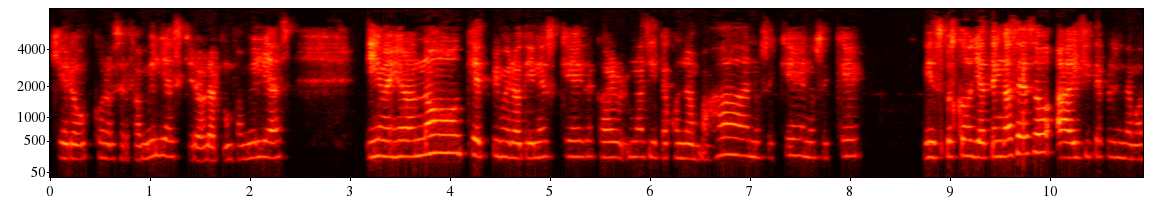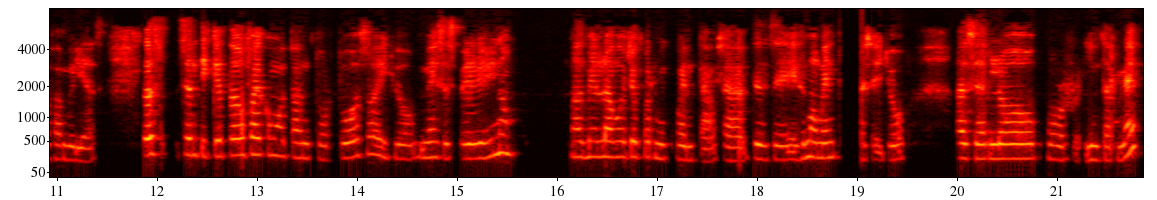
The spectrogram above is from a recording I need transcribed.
quiero conocer familias, quiero hablar con familias. Y me dijeron, no, que primero tienes que sacar una cita con la embajada, no sé qué, no sé qué. Y después cuando ya tengas eso, ahí sí te presentamos familias. Entonces sentí que todo fue como tan tortuoso y yo me desesperé y dije, no, más bien lo hago yo por mi cuenta. O sea, desde ese momento empecé yo a hacerlo por internet,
